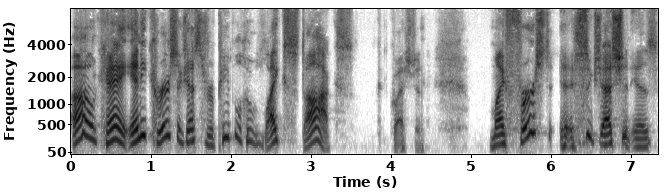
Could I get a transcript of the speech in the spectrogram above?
Okay, any career suggestions for people who like stocks? Good question. My first suggestion is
